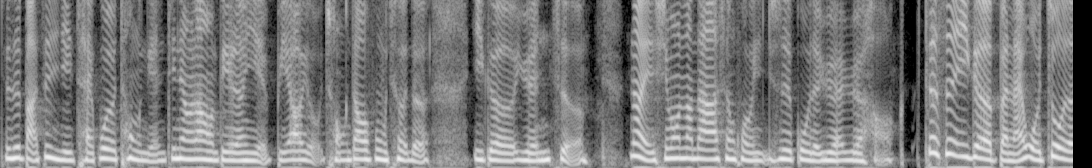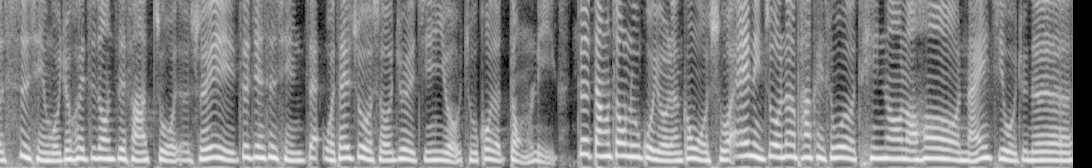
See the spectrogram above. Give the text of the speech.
就是把自己踩过的痛点，尽量让别人也不要有重蹈覆辙的一个原则。那也希望让大家生活就是过得越来越好。这是一个本来我做的事情，我就会自动自发做的，所以这件事情在我在做的时候就已经有足够的动力。这当中如果有人跟我说：“哎，你做的那个 podcast 我有听哦，然后哪一集我觉得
